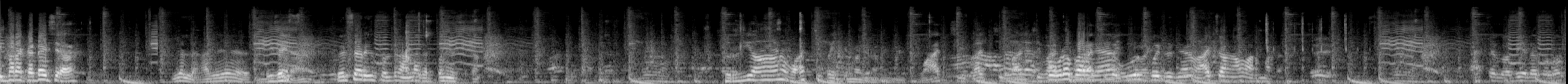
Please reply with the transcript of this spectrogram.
இப்போ கட் ஆயிடுச்சுடா. இல்லை இல்லை அது டிசைனா பெருசாக இருக்குன்னு சொல்லிட்டு நான் தான் கட் பண்ணி வச்சுட்டேன். சரியான வாட்ச் பைத்தியமா வாட்ச் வாட்ச் வாட்ச் இப்போ கூட பாருங்க ஊருக்கு போயிட்டு இருக்கேன் வாட்ச் வாங்காம வரமாட்டேன். என்ன சொன்னோம்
